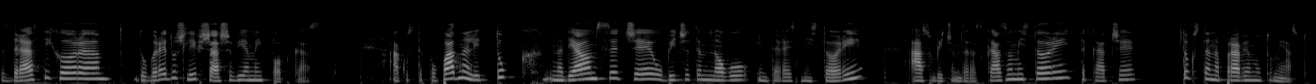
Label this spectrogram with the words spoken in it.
Здрасти хора! Добре дошли в Шашавия ми подкаст. Ако сте попаднали тук, надявам се, че обичате много интересни истории. Аз обичам да разказвам истории, така че тук сте на правилното място.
